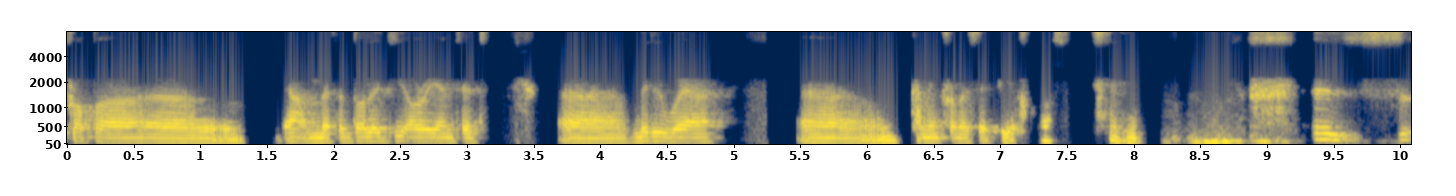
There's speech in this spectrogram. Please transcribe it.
proper uh, yeah, methodology-oriented uh, middleware uh, coming from SAP, of course. Uh, so,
